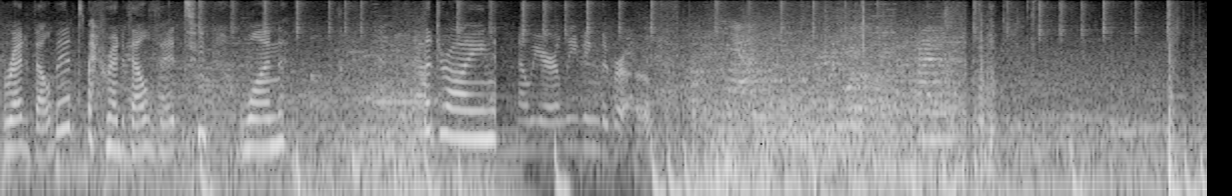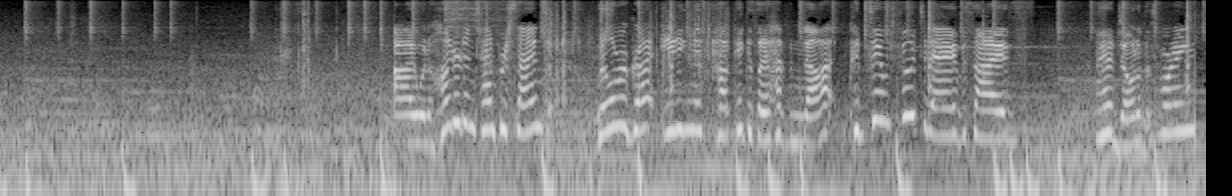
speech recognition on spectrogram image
Red Velvet, Red Velvet won the drawing. Now we are leaving the Grove. I would 110% will regret eating this cupcake because I have not consumed food today besides I had a donut this morning.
